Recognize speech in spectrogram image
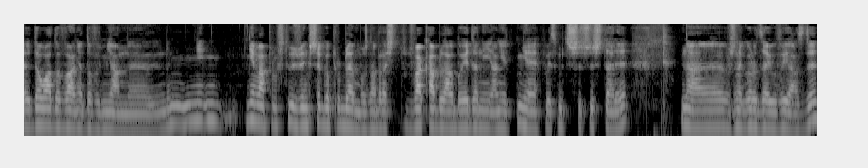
y, do ładowania, do wymiany. No, nie, nie ma po prostu już większego problemu. Można brać dwa kable albo jeden, a nie, nie powiedzmy trzy czy cztery na różnego rodzaju wyjazdy.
